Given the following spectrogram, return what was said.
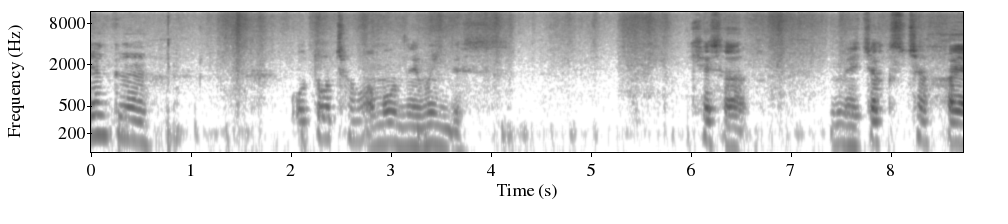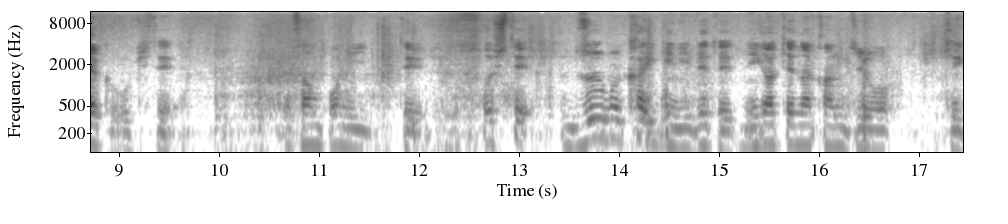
ジャン君お父ちゃんはもう眠いんです。今朝めちゃくちゃ早く起きてお散歩に行ってそしてズーム会議に出て苦手な感じを経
